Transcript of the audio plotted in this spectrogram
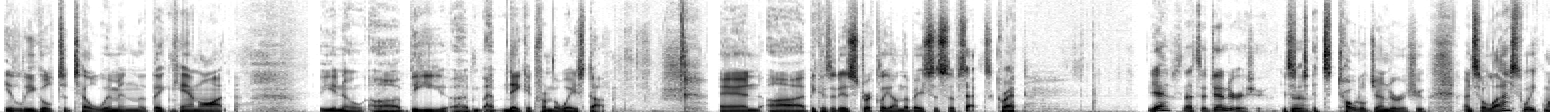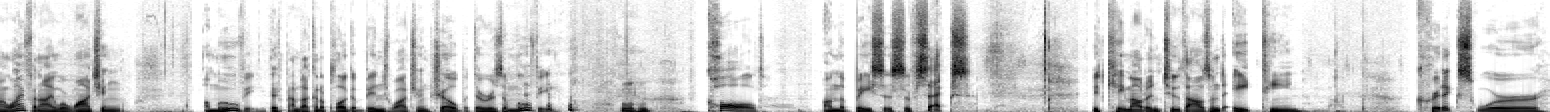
illegal to tell women that they cannot, you know, uh, be uh, naked from the waist up. And uh, because it is strictly on the basis of sex, correct? Yes, that's a gender issue. It's a, it's a total gender issue. And so last week, my wife and I were watching a movie. I'm not going to plug a binge watching show, but there is a movie called On the Basis of Sex. It came out in 2018. Critics were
